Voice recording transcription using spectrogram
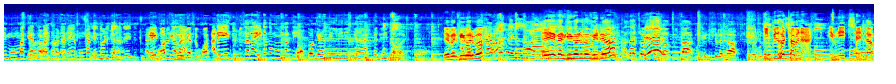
এই মোমবাতি আর ধরাইতে হবে না রে মোমবাতি ধরে জ্বালা। এই দুটো জ্বালা। আরে এই দুটো জ্বালা এটা তো মোমবাতি। কত ক্যান্ডেল দিছিস একটা দিই হয়। এবার কি করব? এবার কি করব ভিডিও টিপি ধরতে হবে না এমনি সাইড দাও।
